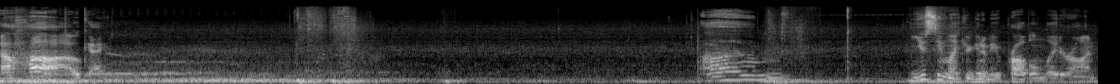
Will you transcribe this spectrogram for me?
Aha, okay. Um, you seem like you're going to be a problem later on.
